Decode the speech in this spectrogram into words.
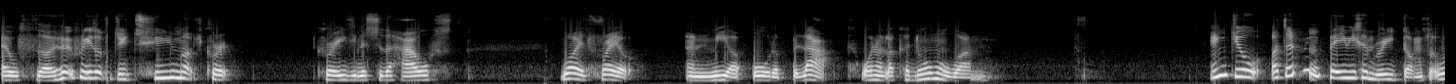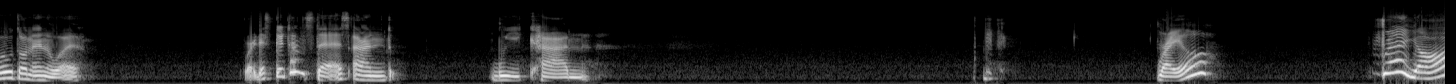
elf though. Hopefully he doesn't do too much cra craziness to the house. Why is Freya and Mia all the black? Why not like a normal one? Angel, I don't think babies can read dance, but well done anyway. Right, let's go downstairs and we can Freya? Freya?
